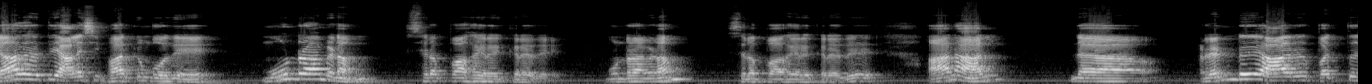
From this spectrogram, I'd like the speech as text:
ஜாதகத்தை அலசி பார்க்கும்போது மூன்றாம் இடம் சிறப்பாக இருக்கிறது. மூன்றாம் இடம் சிறப்பாக இருக்கிறது. ஆனால் இந்த ரெண்டு ஆறு பத்து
